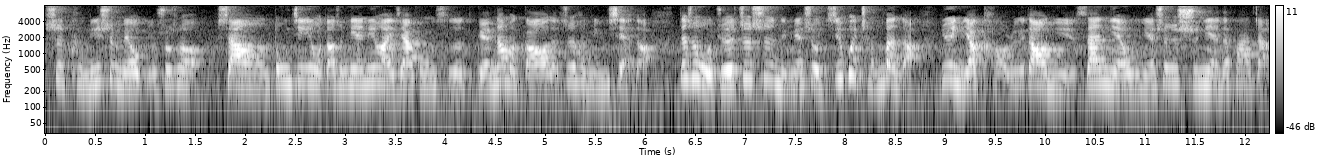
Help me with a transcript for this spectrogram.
是肯定是没有，比如说说像东京，我当时面另外一家公司给那么高的，这是很明显的。但是我觉得这是里面是有机会成本的，因为你要考虑到你三年、五年甚至十年的发展，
